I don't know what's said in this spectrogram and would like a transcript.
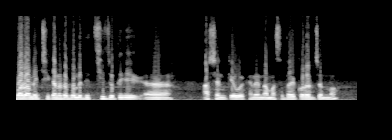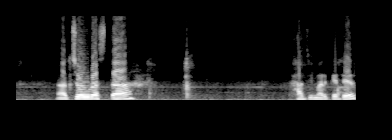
আবার আমি ঠিকানাটা বলে দিচ্ছি, যদি আসেন কেউ এখানে নামাজ আদায় করার জন্য। চৌরাস্তা হাজি মার্কেটের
